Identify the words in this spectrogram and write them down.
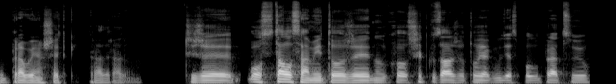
upravujem všetky rád rádom. Čiže stalo sa mi to, že jednoducho všetko záleží od toho, jak ľudia spolupracujú.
